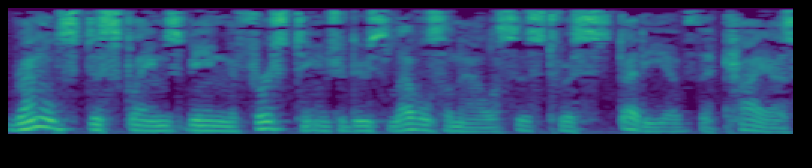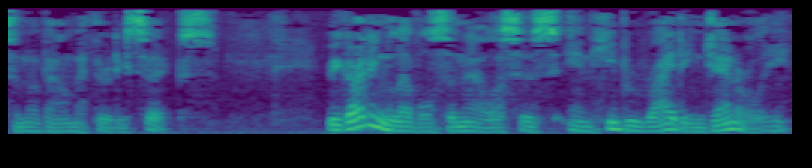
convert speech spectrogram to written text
Reynolds disclaims being the first to introduce levels analysis to a study of the chiasm of Alma 36. Regarding levels analysis in Hebrew writing generally,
